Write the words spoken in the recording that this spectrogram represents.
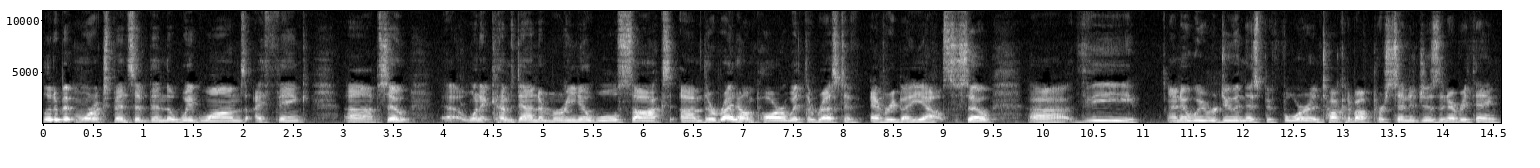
A little bit more expensive than the wigwams i think. Uh, so uh, when it comes down to merino wool socks, um, they're right on par with the rest of everybody else. So uh, the I know we were doing this before and talking about percentages and everything.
